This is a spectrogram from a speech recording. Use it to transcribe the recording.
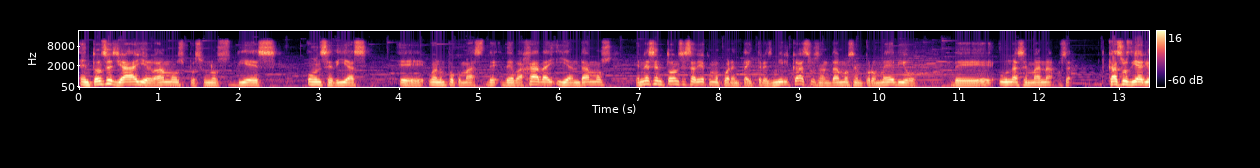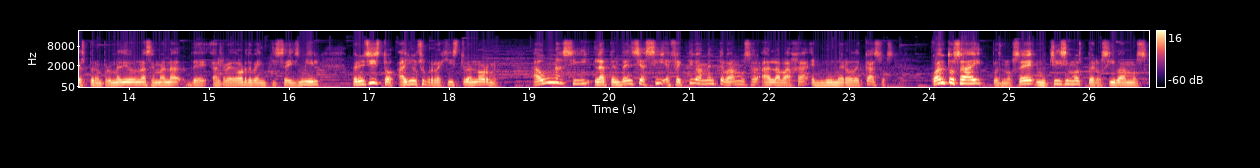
entonces ya llevamos pues unos 10, 11 días, eh, bueno, un poco más de, bajada y andamos, en ese entonces había como 43 mil casos, andamos en promedio de una semana, o sea, casos diarios, pero en promedio de una semana de alrededor de 26 mil. Pero insisto, hay un subregistro enorme. Aún así, la tendencia sí, efectivamente vamos a la baja en número de casos. ¿Cuántos hay? Pues no sé, muchísimos, pero sí vamos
